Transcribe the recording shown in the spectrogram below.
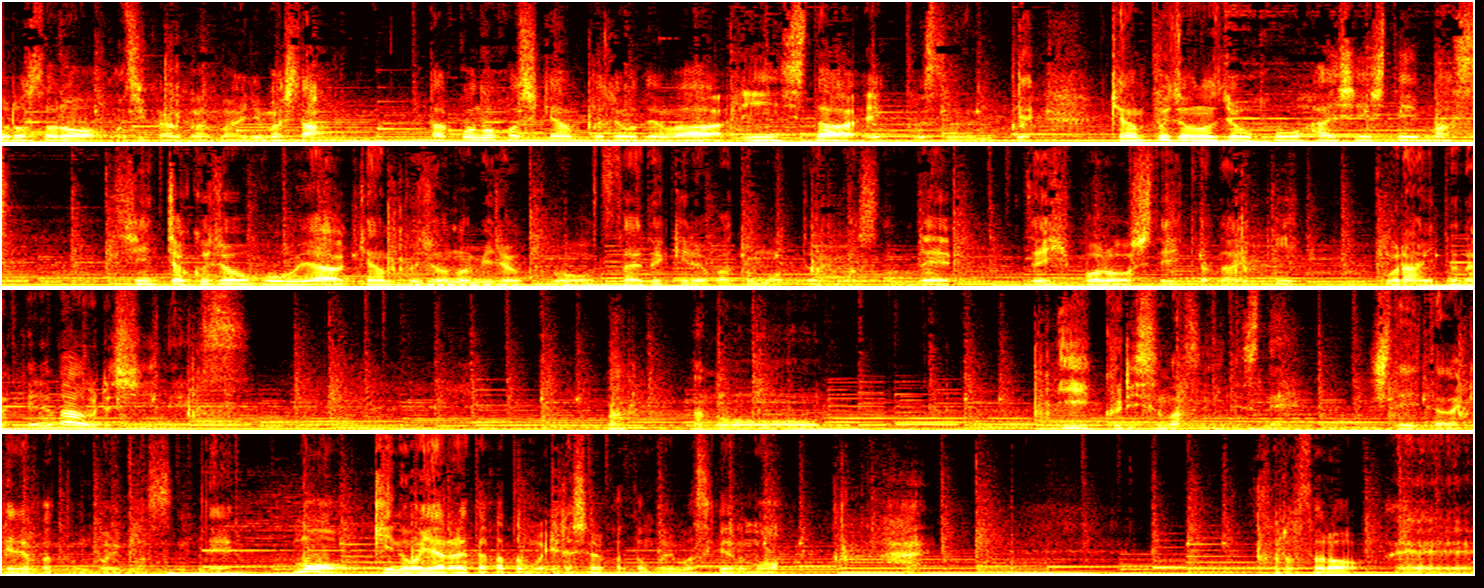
そろそろお時間が参りました。タコの星キャンプ場ではインスタ X にてキャンプ場の情報を配信しています。新着情報やキャンプ場の魅力をお伝えできればと思っておりますのでぜひフォローしていただきご覧いただければ嬉しいです。まああのー、いいクリスマスにですねしていただければと思いますんでもう昨日やられた方もいらっしゃるかと思いますけれども、はい、そろそろ、え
